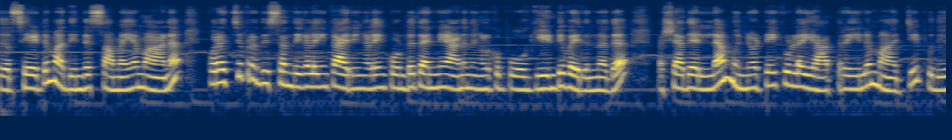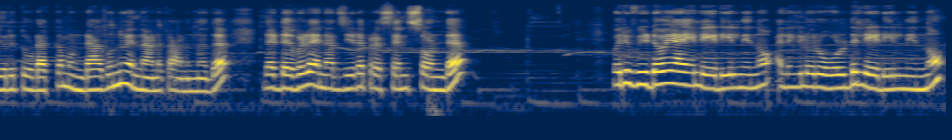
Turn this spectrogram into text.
തീർച്ചയായിട്ടും അതിന്റെ സമയമാണ്. കുറച്ച് പ്രതിസന്ധികളെയും കാര്യങ്ങളെയും കൊണ്ട് തന്നെയാണ് നിങ്ങൾക്ക് പോകേണ്ടി വരുന്നത്. പക്ഷെ അതെല്ലാം മുന്നോട്ടേക്കുള്ള യാത്രയിൽ മാറ്റി പുതിയൊരു തുടക്കം ഉണ്ടാകുന്നു എന്നാണ് കാണുന്നത്. ദ ഡബിൾ എനർജിയുടെ പ്രസൻസ് ഉണ്ട്. ഒരു വിഡോയായ ലേഡിയിൽ നിന്നോ അല്ലെങ്കിൽ ഒരു ഓൾഡ് ലേഡിയിൽ നിന്നോ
